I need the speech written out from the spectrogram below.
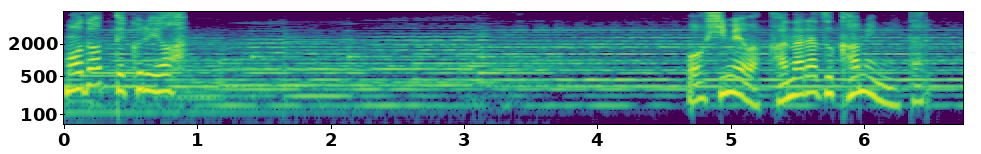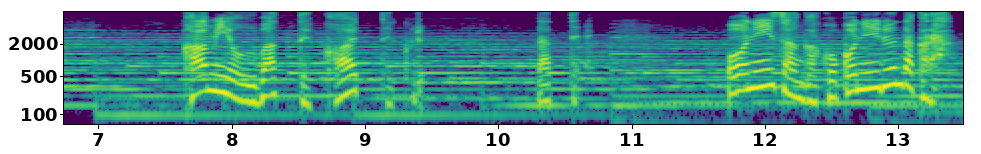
戻ってくるよお姫は必ず神に至る。神を奪って帰ってくる。だってお兄さんがここにいるんだから。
